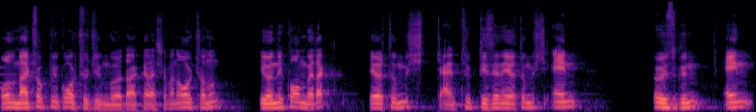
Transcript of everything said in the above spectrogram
Oğlum ben çok büyük Orçocuyum bu arada arkadaşlar. Ben Orço'nun ironik olmayarak yaratılmış, yani Türk dizine yaratılmış en özgün, en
